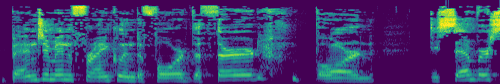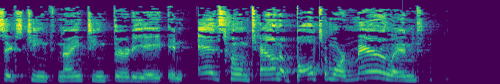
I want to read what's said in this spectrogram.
Benjamin Franklin Deford III, born December 16th, 1938, in Ed's hometown of Baltimore, Maryland.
